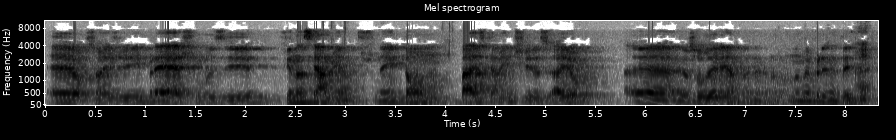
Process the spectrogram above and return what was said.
é, opções de empréstimos e financiamentos. Né? Então, basicamente isso. Aí eu, é, eu sou o Lerento, né? não, não me apresentei.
